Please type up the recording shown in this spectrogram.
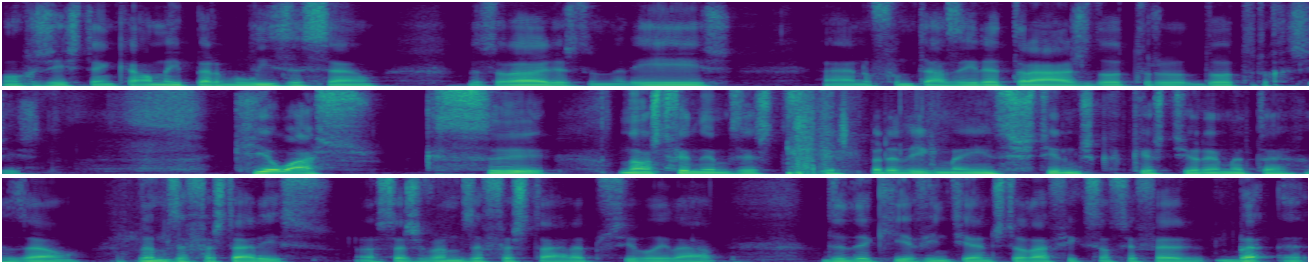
um registro em que há uma hiperbolização das orelhas, do nariz, uh, no fundo estás a ir atrás de outro, de outro registro. Que eu acho que se nós defendemos este, este paradigma e insistirmos que, que, este teorema tem razão, vamos afastar isso. Ou seja, vamos afastar a possibilidade de daqui a 20 anos toda a ficção ser eh,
